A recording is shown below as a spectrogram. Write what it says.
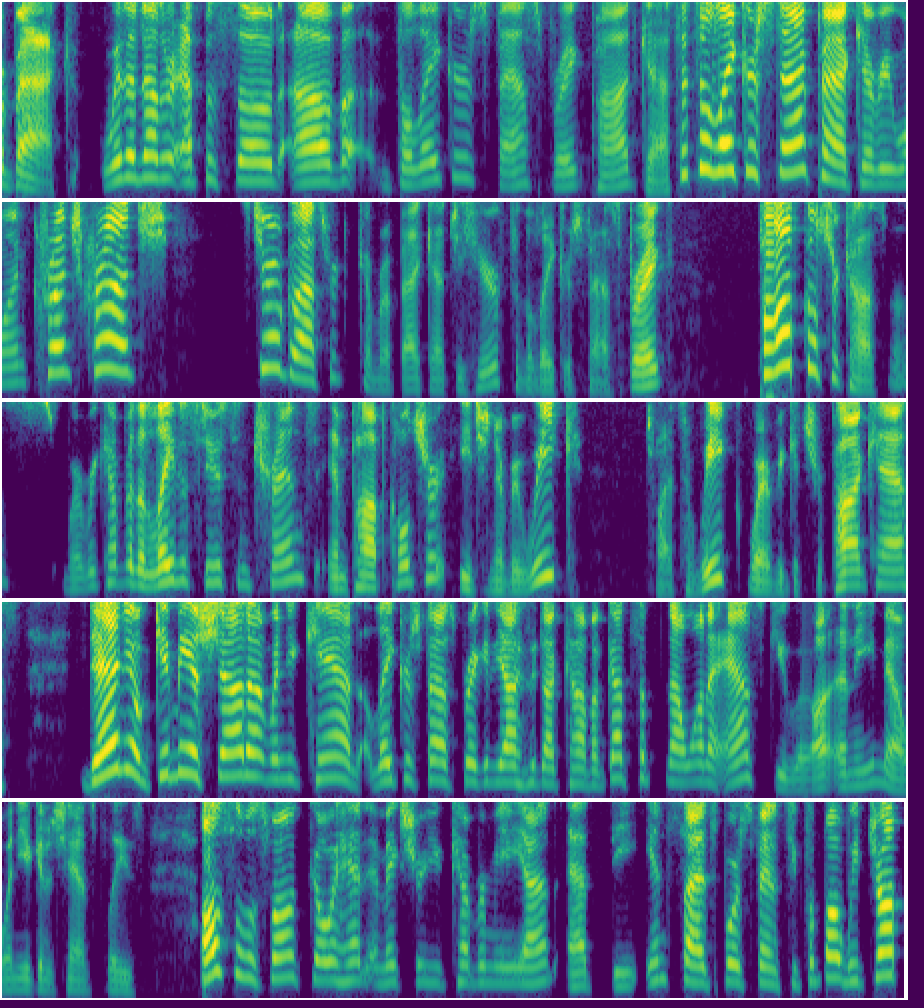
we're back with another episode of the Lakers Fast Break Podcast. It's a Lakers snack pack, everyone. Crunch, crunch. It's Gerald Glassford coming right back at you here for the Lakers Fast Break. Pop Culture Cosmos, where we cover the latest news and trends in pop culture each and every week, twice a week, wherever you get your podcasts. Daniel, give me a shout out when you can. Lakers Fast Break at yahoo.com. I've got something I want to ask you uh, an email when you get a chance, please. Also, as well, go ahead and make sure you cover me out at the Inside Sports Fantasy Football. We drop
